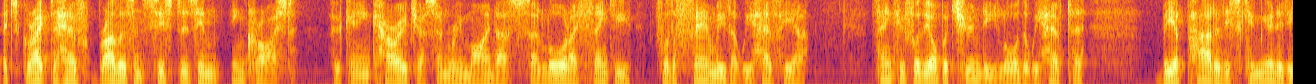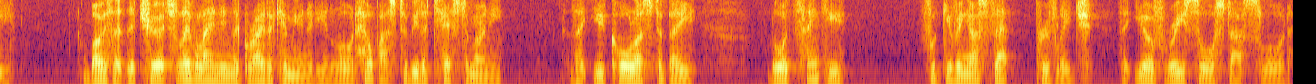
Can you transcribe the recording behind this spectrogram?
it's great to have brothers and sisters in, in Christ who can encourage us and remind us. So, Lord, I thank you for the family that we have here. Thank you for the opportunity, Lord, that we have to be a part of this community both at the church level and in the greater community. And Lord, help us to be the testimony that you call us to be. Lord, thank you for giving us that privilege, that you have resourced us, Lord,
